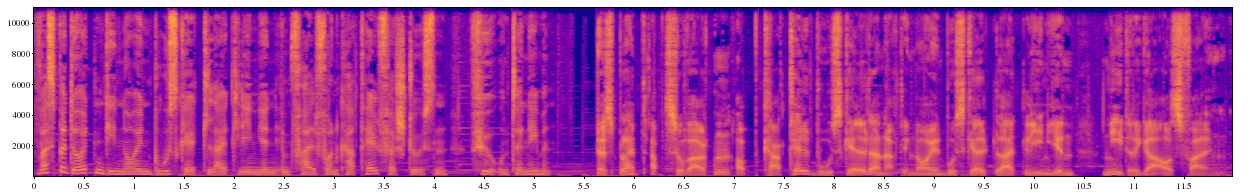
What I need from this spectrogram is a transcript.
Was bedeuten die neuen Bußgeldleitlinien im Fall von Kartellverstößen für Unternehmen? Es bleibt abzuwarten, ob Kartellbußgelder nach den neuen Bußgeldleitlinien niedriger ausfallen.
